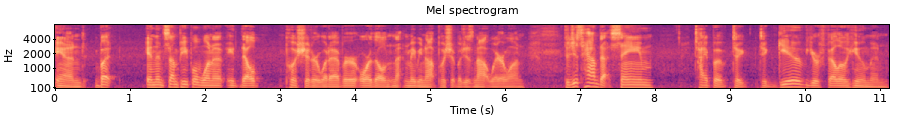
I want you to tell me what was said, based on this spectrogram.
and but and then some people want to they'll push it or whatever, or they'll not, maybe not push it, but just not wear one. To just have that same type of to to give your fellow human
